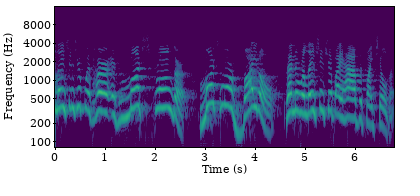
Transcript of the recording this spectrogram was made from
relationship with her is much stronger, much more vital than the relationship I have with my children.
